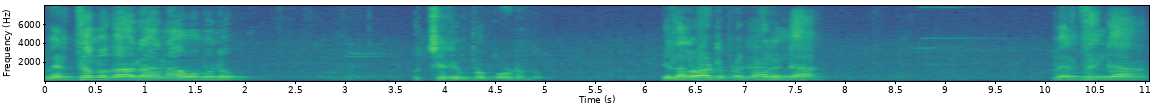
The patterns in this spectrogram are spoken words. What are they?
వ్యర్థముగా నా నామమును ఉచ్చరింపకూడదు. ఇది అలవాటు ప్రకారంగా వ్యర్థంగా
